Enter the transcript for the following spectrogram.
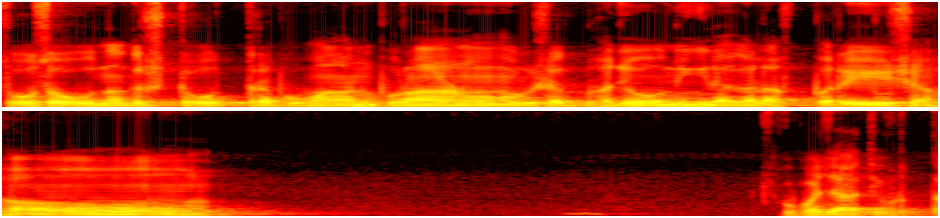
ಸೋಸೌ ನ ದೃಷ್ಟೋತ್ರ ಪುಮಾನ್ ಪುರಾಣೋ ವೃಷಧ್ವಜೋ ನೀರಗಲಃ ಪರೇಶಃ. ಉಪಜಾತಿವೃತ್ತ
